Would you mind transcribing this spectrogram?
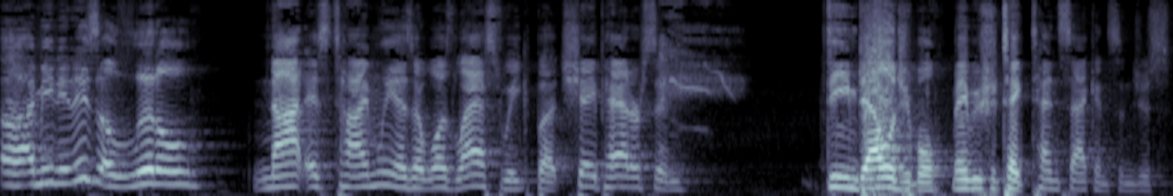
Uh, I mean, it is a little not as timely as it was last week, but Shea Patterson deemed eligible. Maybe we should take 10 seconds and just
